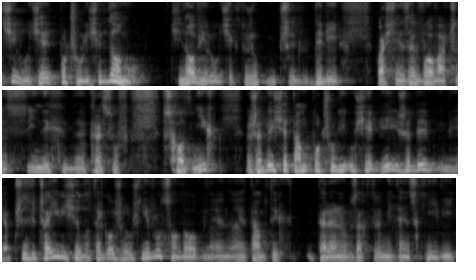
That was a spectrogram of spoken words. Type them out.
ci ludzie poczuli się w domu. Ci nowi ludzie, którzy byli właśnie z Lwowa czy z innych e, kresów wschodnich, żeby się tam poczuli u siebie i żeby przyzwyczaili się do tego, że już nie wrócą do e, tamtych terenów, za którymi tęsknili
